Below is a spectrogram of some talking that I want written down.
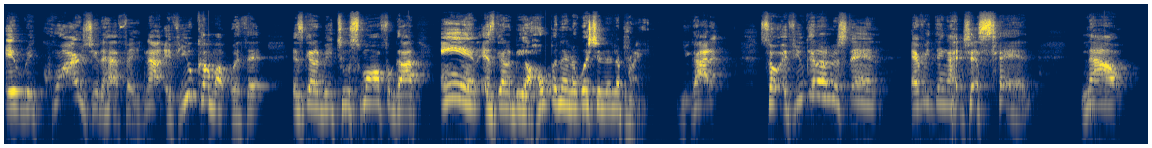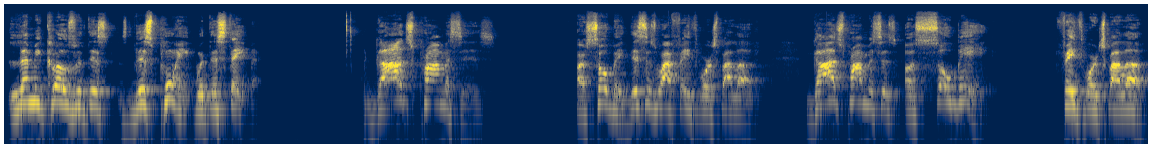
it requires you to have faith. Now, if you come up with it, it's going to be too small for God, and it's going to be a hoping and a wishing and a praying. You got it? So if you can understand everything I just said, now let me close with this this point with this statement. God's promises are so big. This is why faith works by love. God's promises are so big. Faith works by love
